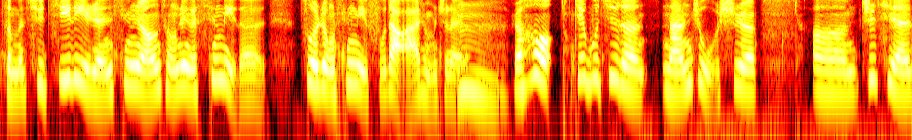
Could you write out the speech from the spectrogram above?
怎么去激励人心，然后从这个心理的做这种心理辅导啊什么之类的。嗯然后这部剧的男主是，嗯，之前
